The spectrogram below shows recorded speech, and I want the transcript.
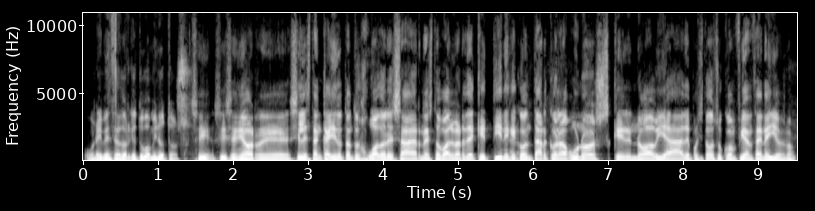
Un vencedor que tuvo minutos. Sí, sí, señor. Eh, si le están cayendo tantos jugadores a Ernesto Valverde que tiene que contar con algunos que no había depositado su confianza en ellos, ¿no?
